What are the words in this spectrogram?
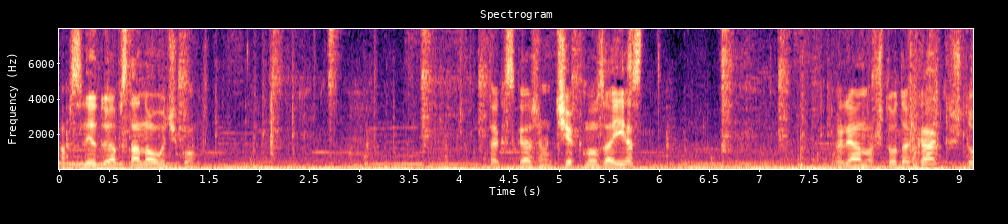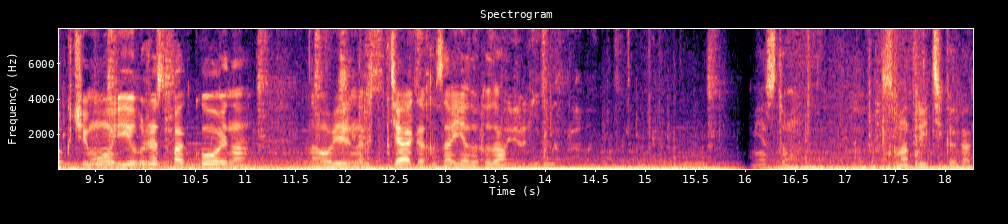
обследую обстановочку. Так скажем, чекну заезд, гляну что да как, что к чему, и уже спокойно, на уверенных тягах заеду туда. Месту. Смотрите-ка, как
